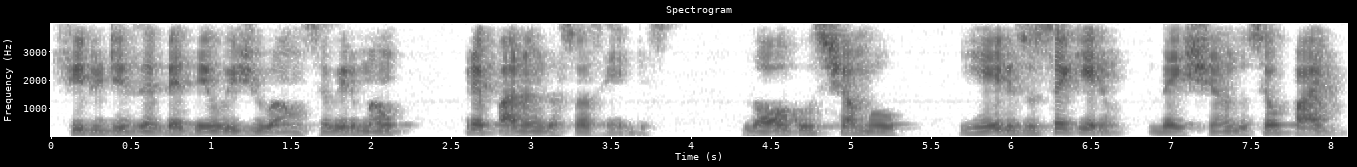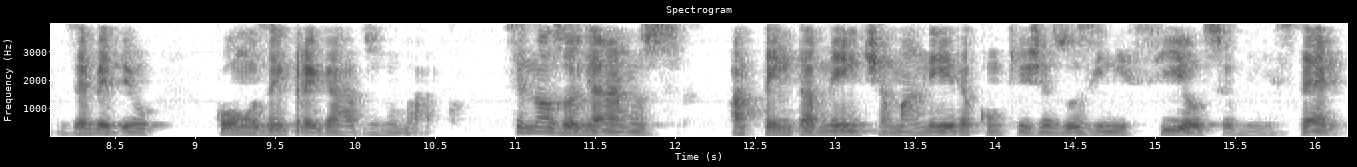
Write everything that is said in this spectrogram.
filho de Zebedeu, e João, seu irmão, preparando as suas redes. Logo os chamou e eles o seguiram, deixando seu pai, Zebedeu, com os empregados no barco. Se nós olharmos atentamente a maneira com que Jesus inicia o seu ministério,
